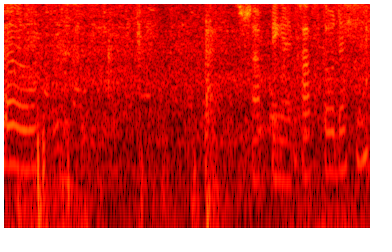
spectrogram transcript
Costco. Shopping at Costco, Destinee?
